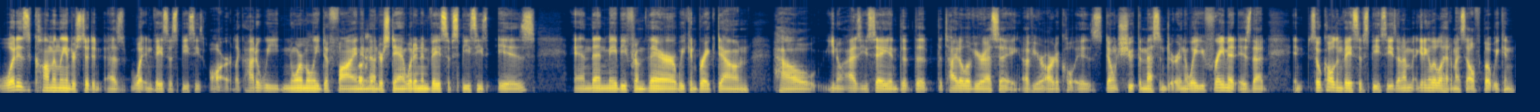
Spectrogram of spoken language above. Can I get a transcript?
what is commonly understood as what invasive species are? Like, how do we normally define okay. and understand what an invasive species is? And then maybe from there, we can break down how, you know, as you say in the, the, the title of your essay, of your article is Don't Shoot the Messenger. And the way you frame it is that in so called invasive species, and I'm getting a little ahead of myself, but we can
